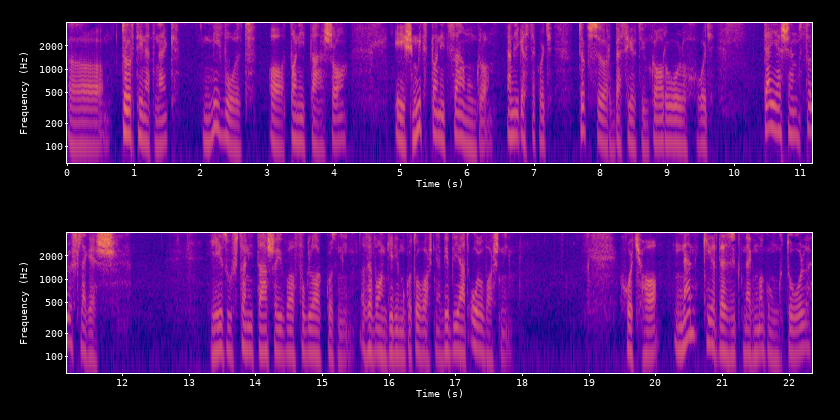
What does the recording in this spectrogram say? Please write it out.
uh, történetnek mi volt a tanítása, és mit tanít számunkra. Emlékeztek, hogy többször beszéltünk arról, hogy teljesen fölösleges Jézus tanításaival foglalkozni, az evangéliumokat olvasni, a Bibliát olvasni. Hogyha nem kérdezzük meg magunktól,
